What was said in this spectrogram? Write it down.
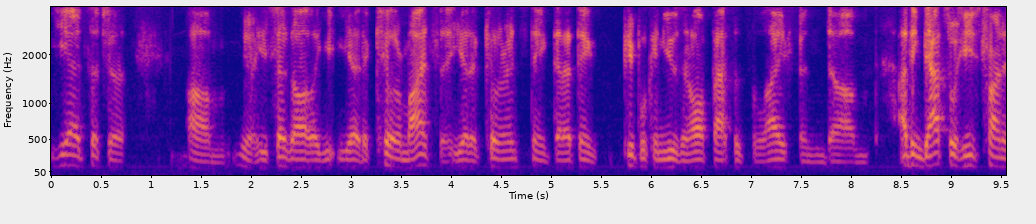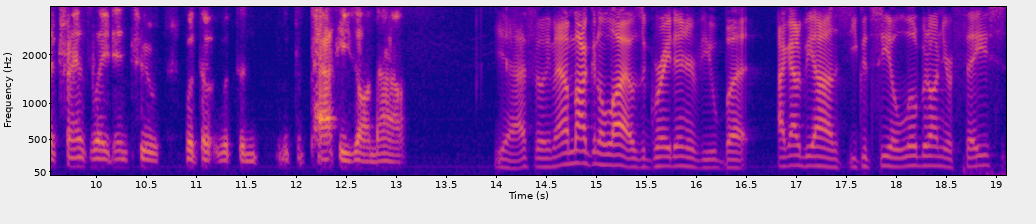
he had such a um, you know, he says all like he had a killer mindset, he had a killer instinct that I think people can use in all facets of life, and um, I think that's what he's trying to translate into with the with the with the path he's on now. Yeah, I feel you, man. I'm not gonna lie, it was a great interview, but I got to be honest, you could see a little bit on your face,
